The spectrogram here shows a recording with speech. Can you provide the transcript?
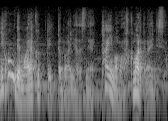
日本で麻薬って言った場合にはですね大麻は含まれてないんですよ。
